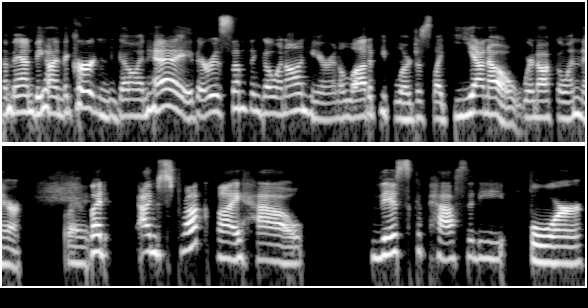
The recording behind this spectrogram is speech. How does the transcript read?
the man behind the curtain going hey there is something going on here and a lot of people are just like yeah no we're not going there Right. but i'm struck by how this capacity for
